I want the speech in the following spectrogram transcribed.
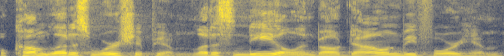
Oh, come, let us worship him. Let us kneel and bow down before him.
